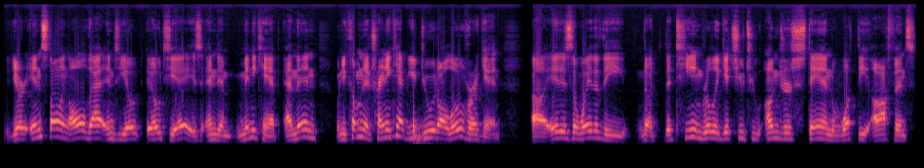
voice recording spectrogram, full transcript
You're installing all that into OTAs and in minicamp, and then when you come into training camp, you do it all over again. Uh, it is the way that the, the the team really gets you to understand what the offense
